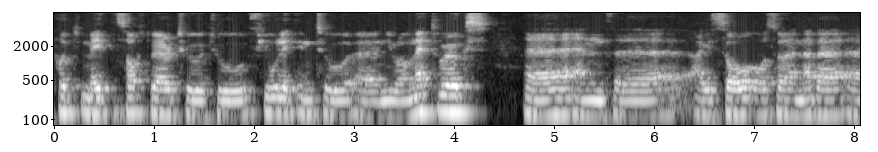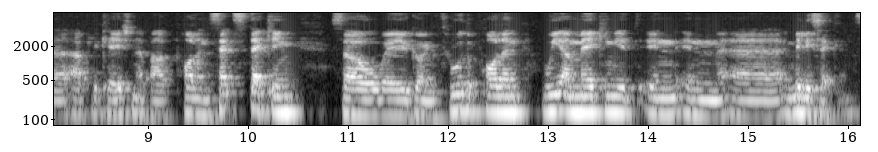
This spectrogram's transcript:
put made the software to to fuel it into neural networks. Uh, and uh, I saw also another uh, application about pollen set stacking. So where you're going through the pollen, we are making it in in milliseconds.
